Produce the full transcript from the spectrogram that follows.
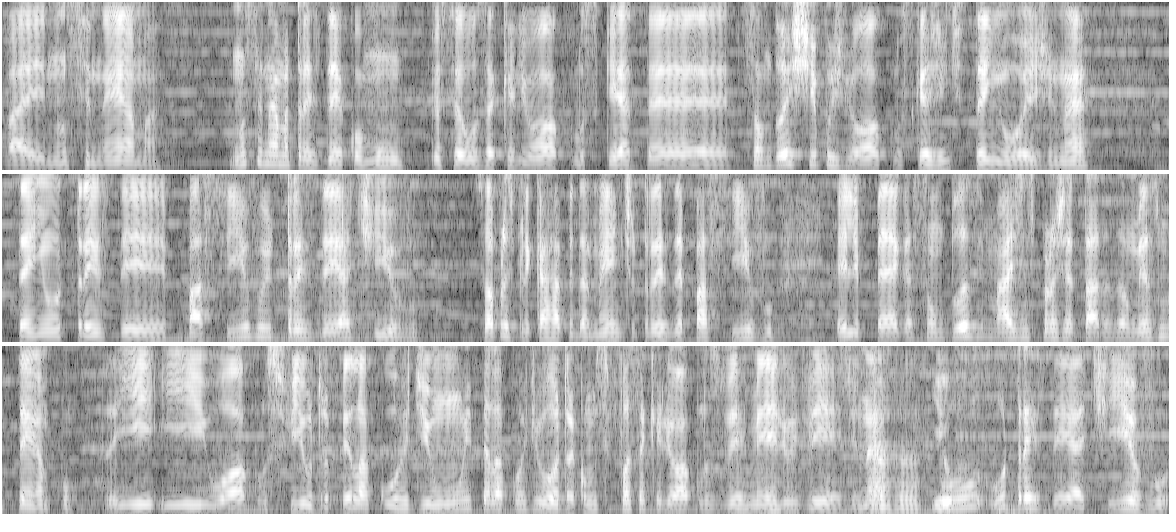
vai num cinema, num cinema 3D comum, que você usa aquele óculos que é até. São dois tipos de óculos que a gente tem hoje, né? Tem o 3D passivo e o 3D ativo. Só para explicar rapidamente, o 3D passivo ele pega, são duas imagens projetadas ao mesmo tempo. E, e, o óculos filtra pela cor de um e pela cor de outro. É como se fosse aquele óculos vermelho e verde, né? Uhum. E o, o 3D ativo,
